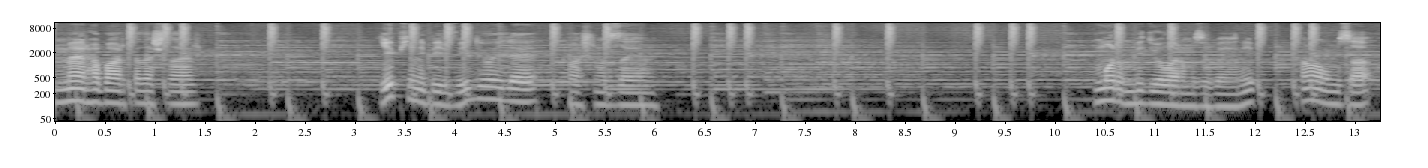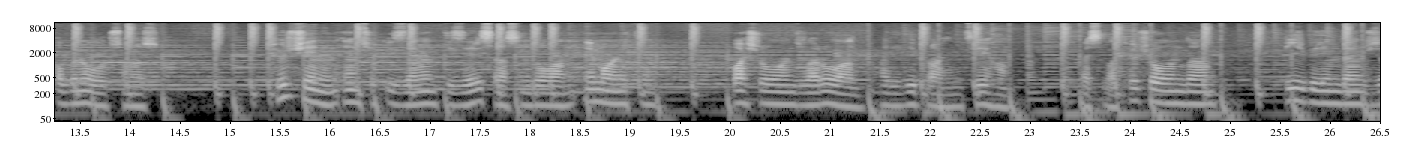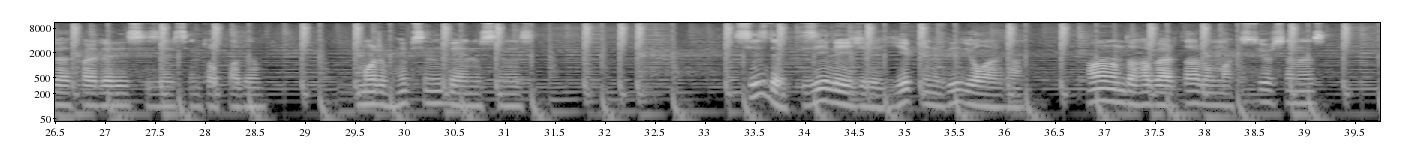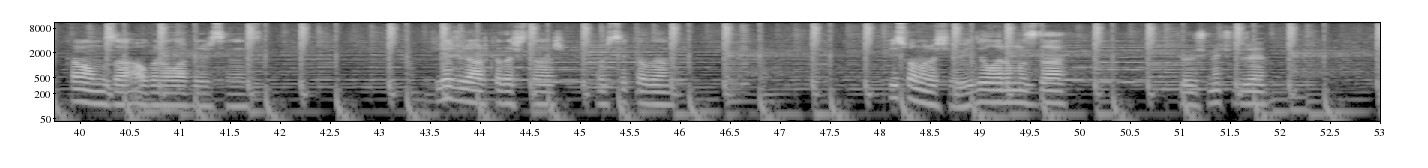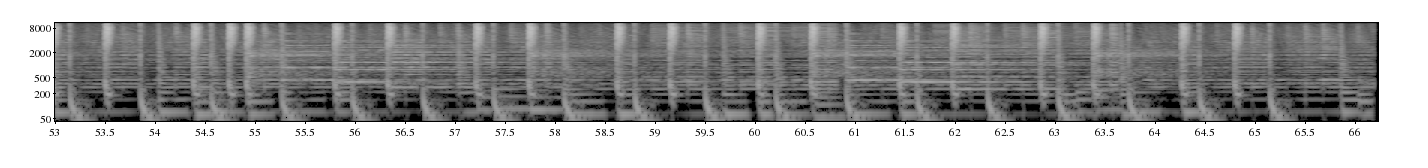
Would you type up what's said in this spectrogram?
Merhaba arkadaşlar. Yepyeni bir video ile karşınızdayım. Umarım videolarımızı beğenip kanalımıza abone olursunuz. Türkiye'nin en çok izlenen dizileri sırasında olan Emanet'in başrol oyuncuları olan Halil İbrahim Ceyhan ve Sıla Türkoğlu'ndan birbirinden güzel kareleri sizler için topladım. Umarım hepsini beğenirsiniz. Siz de diziyle ilgili yepyeni videolardan anında haberdar olmak istiyorsanız kanalımıza abone olabilirsiniz. Güle güle arkadaşlar. Hoşçakalın. Bir sonraki videolarımızda görüşmek üzere.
